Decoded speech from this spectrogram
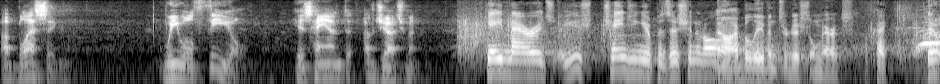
of blessing, we will feel his hand of judgment. Gay marriage, are you changing your position at all? No, I believe in traditional marriage. Okay. There,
